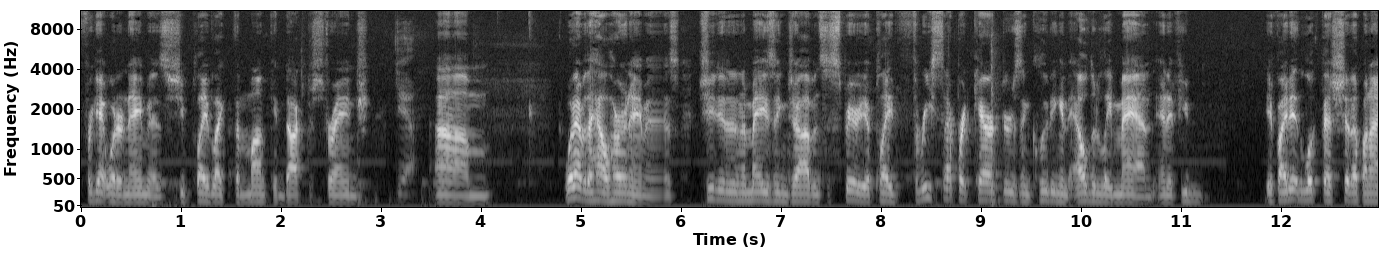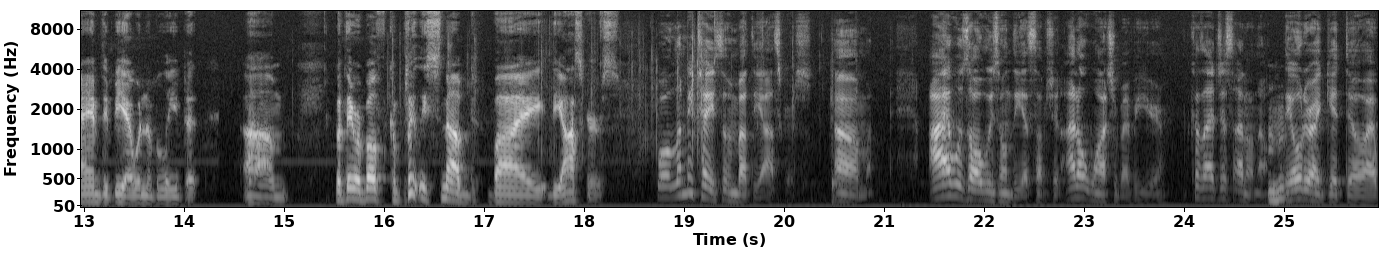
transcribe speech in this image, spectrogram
forget what her name is. She played like the monk in Doctor Strange yeah. um, whatever the hell her name is. She did an amazing job in Suspiria. Played three separate characters, including an elderly man. And if you, if I didn't look that shit up on IMDb, I wouldn't have believed it. Um, but they were both completely snubbed by the Oscars. Well, let me tell you something about the Oscars. Um, I was always on the assumption I don't watch them every year because I just I don't know. Mm-hmm. The older I get, though, I,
